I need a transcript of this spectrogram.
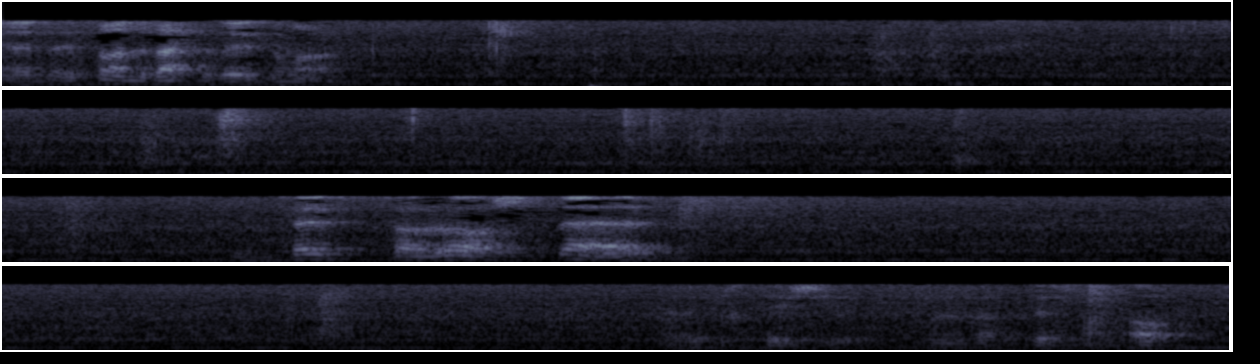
And it's on the back of those tomorrow. Tof Rosh says, uh, this one off.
